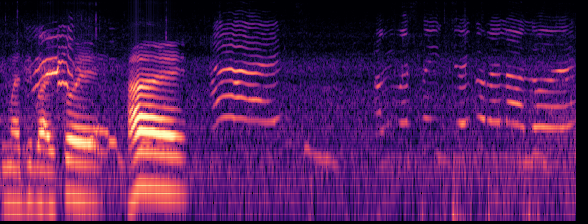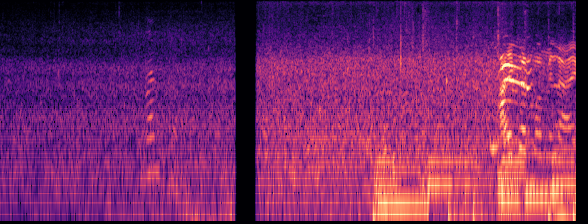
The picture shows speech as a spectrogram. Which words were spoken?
ती माझी बायको आहे. हाय कर मम्मीला हाय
